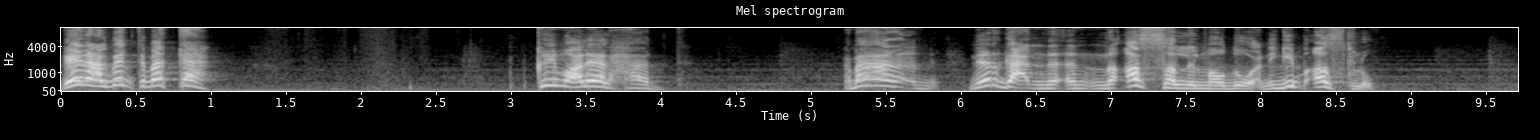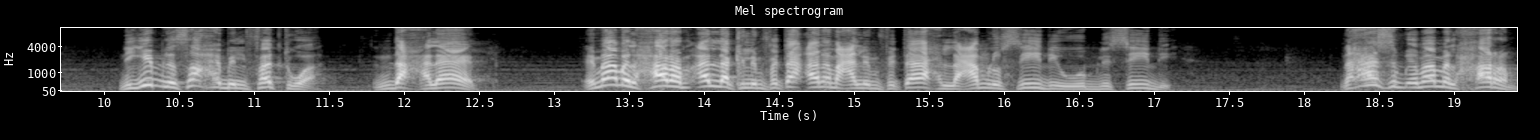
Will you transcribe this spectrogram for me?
جايين على البنت مكة. قيموا عليها الحد. جماعة نرجع نأصل للموضوع نجيب أصله. نجيب لصاحب الفتوى إن ده حلال. إمام الحرم قال لك الانفتاح أنا مع الانفتاح اللي عامله سيدي وابن سيدي. نحاسب إمام الحرم.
